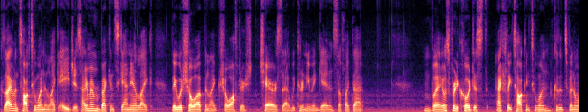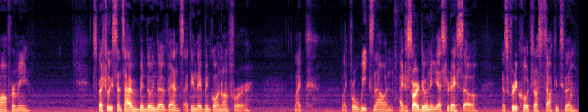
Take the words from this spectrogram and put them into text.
Cause I haven't talked to one in like ages. I remember back in Scania, like they would show up and like show off their chairs that we couldn't even get and stuff like that. But it was pretty cool just actually talking to one because it's been a while for me. Especially since I haven't been doing the events. I think they've been going on for like like for weeks now and I just started doing it yesterday so it was pretty cool just talking to them.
